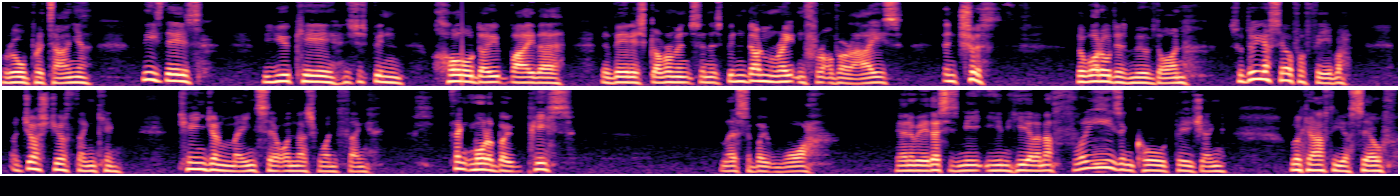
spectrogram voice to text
rule Britannia. These days, the UK has just been hollowed out by the, the various governments and it's been done right in front of our eyes. In truth, the world has moved on. So do yourself a favour, adjust your thinking, change your mindset on this one thing. Think more about peace, less about war. Anyway, this is me, Iain, here in a freezing cold Beijing. Look after yourself,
